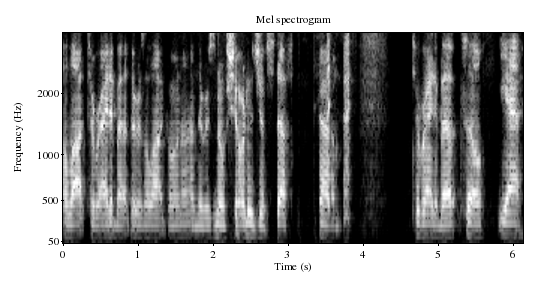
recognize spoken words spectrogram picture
a lot to write about. There was a lot going on. There was no shortage of stuff. Um, to write about. So yeah,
